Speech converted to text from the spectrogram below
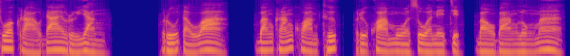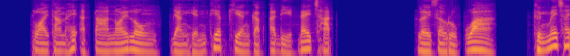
ชั่วคราวได้หรือยัง รู้แต่ว่า บางครั้งความทึบหรือความมัวสัวในจิตเบาบางลงมาก พลอยทำให้อัตตาน้อยลงอย่างเห็นเทียบเคียงกับอดีตได้ชัด เลยสรุปว่า ถึงไม่ใช่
